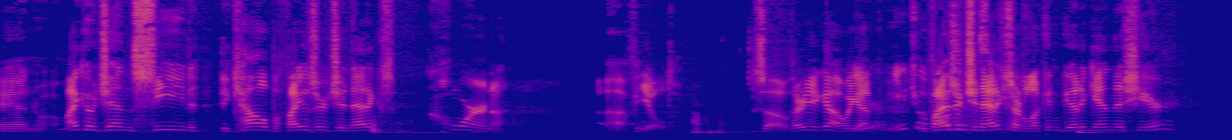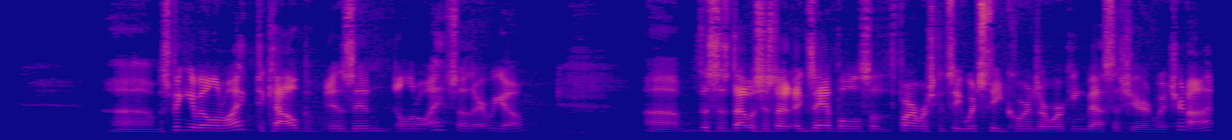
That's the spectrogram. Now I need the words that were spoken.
and Mycogen Seed DeKalb Pfizer Genetics corn uh, field. So there you go. We got Mutual- the Pfizer Genetics are looking good again this year. Uh, speaking of Illinois, DeKalb is in Illinois, so there we go. Um, this is that was just an example so that the farmers can see which seed corns are working best this year and which are not.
